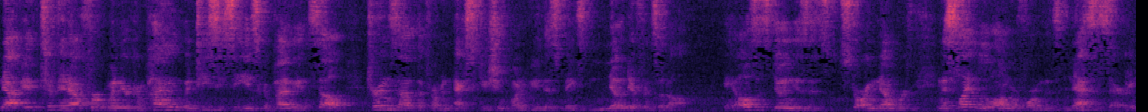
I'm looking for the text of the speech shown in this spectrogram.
Now, it, now for when you're compiling, when TCC is compiling itself, turns out that from an execution point of view, this makes no difference at all. Okay, all it's doing is it's storing numbers in a slightly longer form that's necessary,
